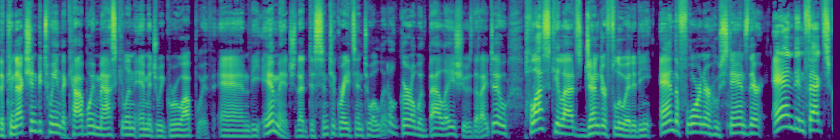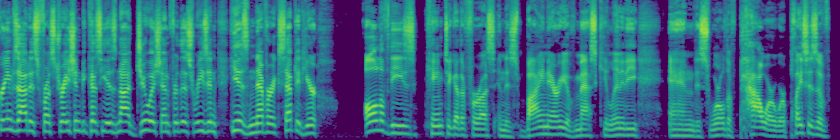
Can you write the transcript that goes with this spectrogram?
The connection between the cowboy masculine image we grew up with and the image that disintegrates into a little girl with ballet shoes that I do, plus Gilad's gender fluidity and the foreigner who stands there and, in fact, screams out his frustration because he is not Jewish and for this reason he is never accepted here. All of these came together for us in this binary of masculinity and this world of power where places of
